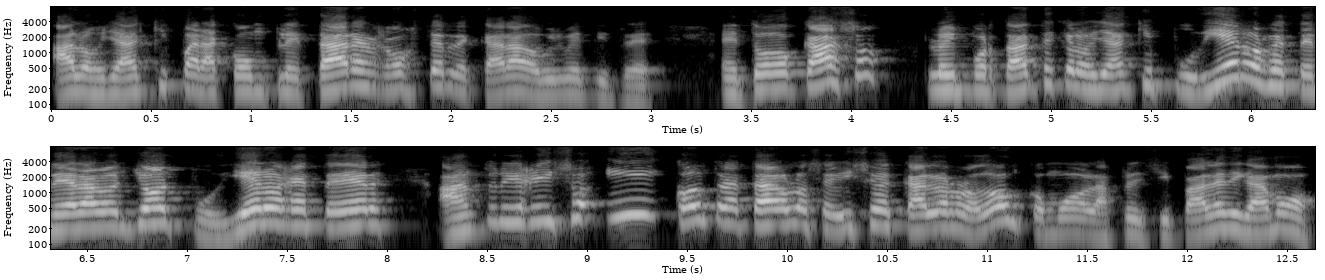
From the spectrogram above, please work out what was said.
a los Yankees para completar el roster de cara a 2023. En todo caso, lo importante es que los Yankees pudieron retener a los George, pudieron retener Anthony Rizzo y contrataron los servicios de Carlos Rodón como las principales, digamos,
